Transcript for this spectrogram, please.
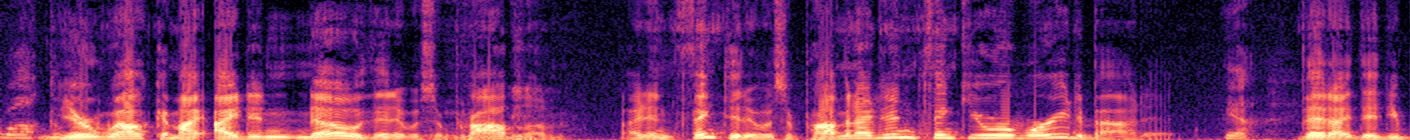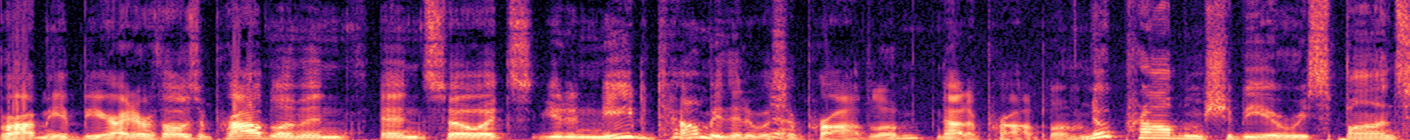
welcome. You're welcome. I, I didn't know that it was a problem. I didn't think that it was a problem, and I didn't think you were worried about it. yeah. That I that you brought me a beer. I never thought it was a problem, and and so it's you didn't need to tell me that it was Yeah. a problem, not a problem. No problem should be a response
